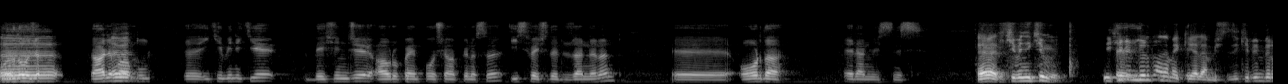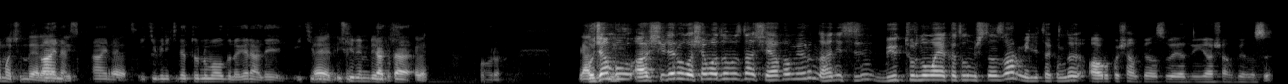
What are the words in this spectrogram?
Bu arada Ee, hocam galiba evet. bu e, 2002 5. Avrupa Handball Şampiyonası İsveç'te düzenlenen e, orada elenmişsiniz. Evet. 2002 mi? 2001'de demek ki elenmişiz. 2001 maçında Aynen. elenmişiz. Aynen. Evet. 2002'de turnuva olduğuna herhalde 2000 Evet, 2001'dir. Hatta- Evet. Doğru. Yani Hocam bu arşivlere ulaşamadığımızdan şey yapamıyorum da hani sizin büyük turnuvaya katılmışlığınız var mı milli takımda Avrupa Şampiyonası veya Dünya Şampiyonası?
